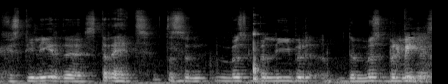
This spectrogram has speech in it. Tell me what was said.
gestileerde strijd tussen Musk Belieber, de Musk Beliebers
